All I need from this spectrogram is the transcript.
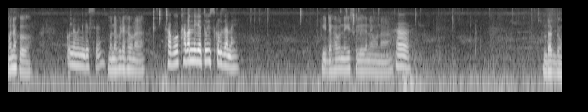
মনে কো কোনে বিন গেছে? মানে পিঠা খাও না। খাব খাবার নিগে তো স্কুল জানাই পিঠা খাবেন নাকি স্কুলে জানে না হ্যাঁ। ডাক দাও।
